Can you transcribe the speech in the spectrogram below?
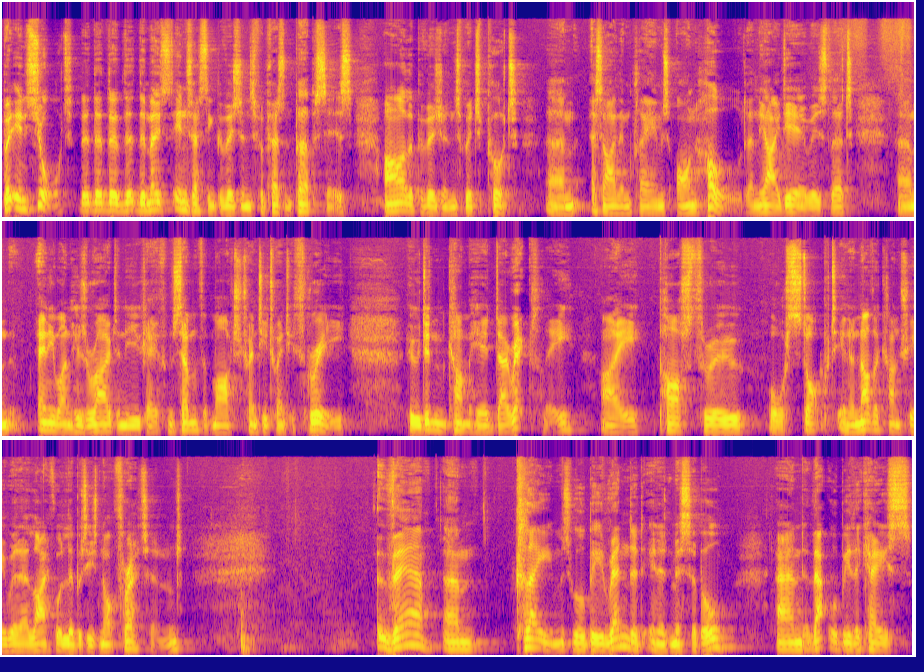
But in short, the, the, the, the most interesting provisions for present purposes are the provisions which put um, asylum claims on hold. And the idea is that um, anyone who's arrived in the UK from 7th of March 2023 who didn't come here directly, i.e. passed through or stopped in another country where their life or liberty is not threatened, their um, claims will be rendered inadmissible, and that will be the case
